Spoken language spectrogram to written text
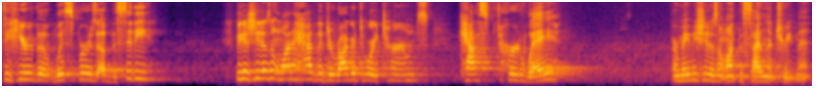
to hear the whispers of the city, because she doesn't want to have the derogatory terms cast her way, or maybe she doesn't want the silent treatment.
